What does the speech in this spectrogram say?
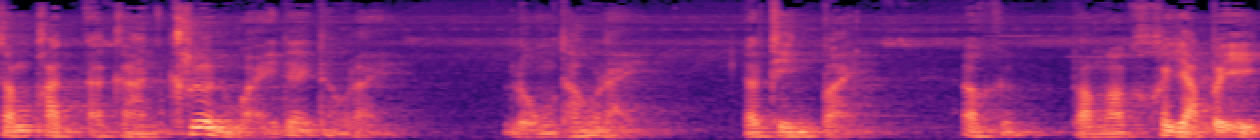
สัมผัสอาการเคลื่อนไหวได้เท่าไหร่ หลงเท่าไหร่ แล้วทิ้งไปเอาต่อมาขยับไปอีก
